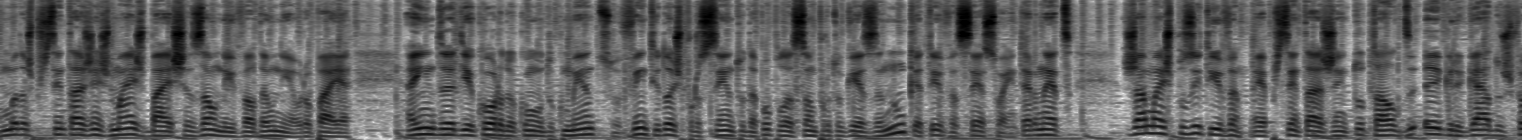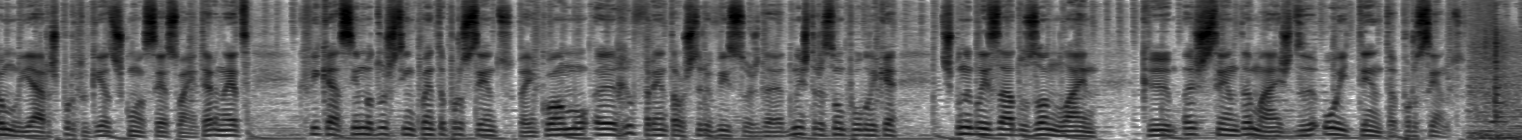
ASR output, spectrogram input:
uma das percentagens mais baixas ao nível da União Europeia. Ainda de acordo com o documento, 22% da população portuguesa nunca teve acesso à internet. Já mais positiva é a percentagem total de agregados familiares portugueses com acesso à internet, que fica acima dos 50%, bem como a referente aos serviços da administração pública disponibilizados online, que ascende a mais de 80%.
